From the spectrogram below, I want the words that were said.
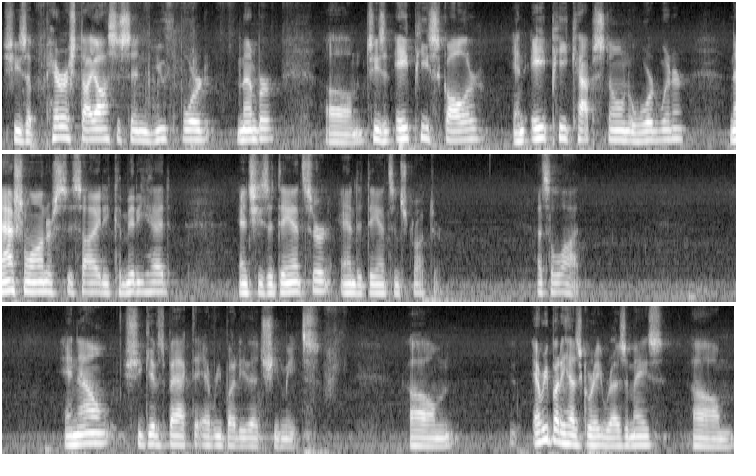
She's a parish diocesan youth board member. Um, she's an AP scholar, an AP Capstone Award winner, National Honor Society committee head, and she's a dancer and a dance instructor. That's a lot. And now she gives back to everybody that she meets. Um, everybody has great resumes. Um,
